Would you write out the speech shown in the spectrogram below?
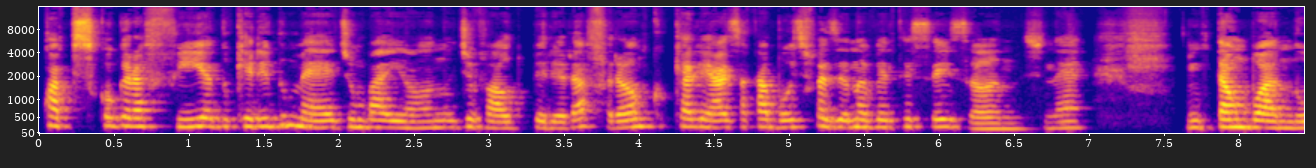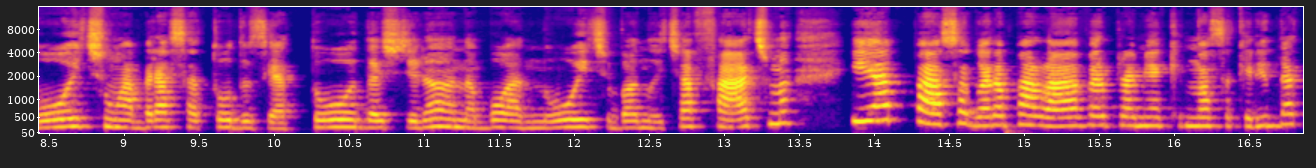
com a psicografia do querido médium baiano Divaldo Pereira Franco, que, aliás, acabou de fazer 96 anos, né? Então, boa noite, um abraço a todos e a todas. Dirana, boa noite, boa noite a Fátima. E eu passo agora a palavra para minha nossa querida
